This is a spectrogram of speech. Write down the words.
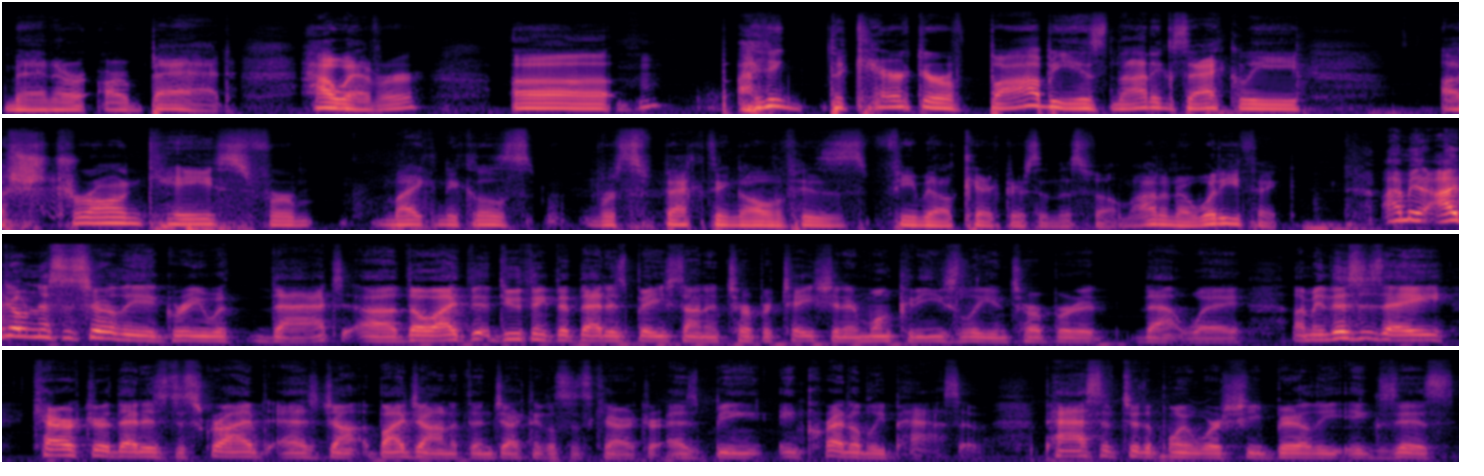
men are are bad. However, Uh, I think the character of Bobby is not exactly a strong case for Mike Nichols respecting all of his female characters in this film. I don't know. What do you think? I mean, I don't necessarily agree with that, uh, though I th- do think that that is based on interpretation, and one could easily interpret it that way. I mean, this is a character that is described as John- by Jonathan, Jack Nicholson's character, as being incredibly passive, passive to the point where she barely exists.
